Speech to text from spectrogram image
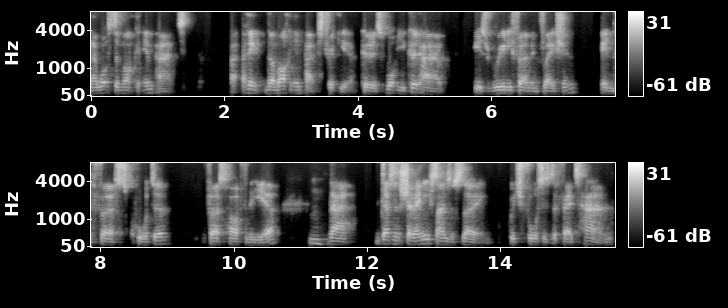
Now, what's the market impact? I think the market impact is trickier because what you could have is really firm inflation in the first quarter, first half of the year, mm. that doesn't show any signs of slowing, which forces the Fed's hand,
